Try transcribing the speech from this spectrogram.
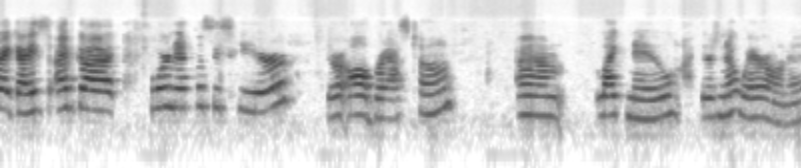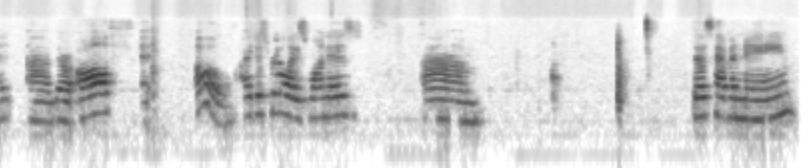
right, guys. I've got four necklaces here. They're all brass tone, um, like new. There's no wear on it. Uh, they're all. oh, I just realized one is um, does have a name.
